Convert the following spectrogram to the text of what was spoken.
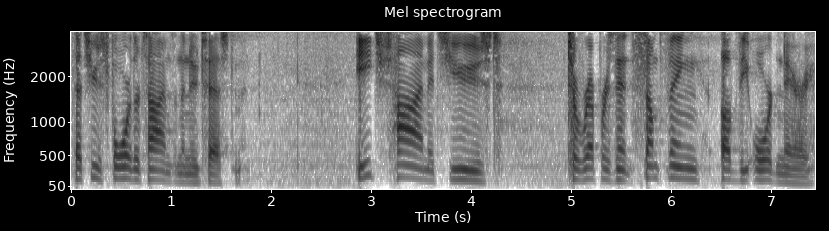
that's used four other times in the New Testament. Each time it's used to represent something of the ordinary,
